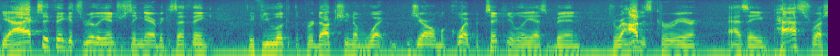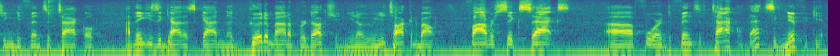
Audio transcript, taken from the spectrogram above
Yeah, I actually think it's really interesting there because I think if you look at the production of what Gerald McCoy particularly has been throughout his career as a pass rushing defensive tackle, I think he's a guy that's gotten a good amount of production. You know, when you're talking about five or six sacks uh, for a defensive tackle, that's significant.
